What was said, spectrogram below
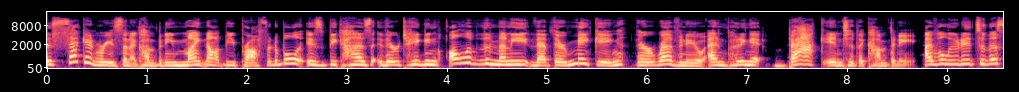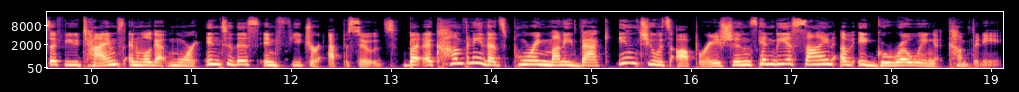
The second reason a company might not be profitable is because they're taking all of the money that they're making, their revenue, and putting it back into the company. I've alluded to this a few times and we'll get more into this in future episodes. But a company that's pouring money back into its operations can be a sign of a growing company.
